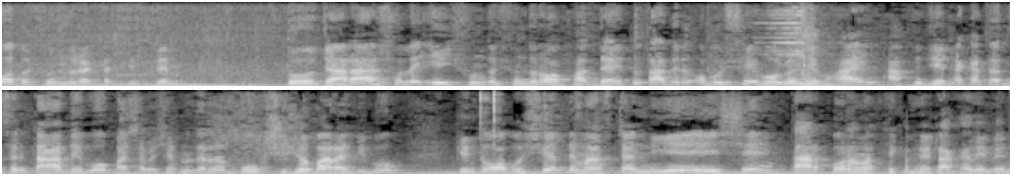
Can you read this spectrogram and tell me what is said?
কত সুন্দর একটা সিস্টেম তো যারা আসলে এই সুন্দর সুন্দর অফার দেয়, তো তাদের অবশ্যই বলবেন যে, ভাই, আপনি যে টাকা চাচ্ছেন তা দেবো, পাশাপাশি আপনাদের বকশিসও বাড়াই দিব। কিন্তু অবশ্যই আপনি মাছটা নিয়ে এসে তারপর আমার থেকে আপনি টাকা নেবেন।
